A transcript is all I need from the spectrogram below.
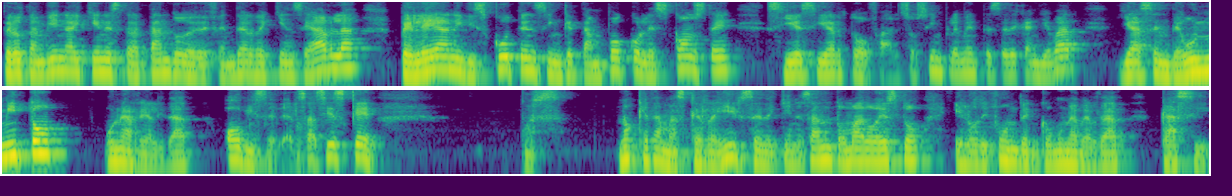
Pero también hay quienes tratando de defender de quién se habla, pelean y discuten sin que tampoco les conste si es cierto o falso. Simplemente se dejan llevar y hacen de un mito una realidad o viceversa. Así es que, pues, no queda más que reírse de quienes han tomado esto y lo difunden como una verdad casi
